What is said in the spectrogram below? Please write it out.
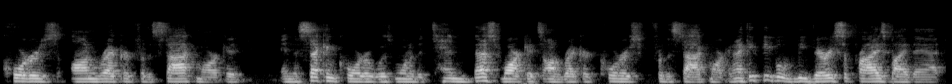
quarters on record for the stock market. And the second quarter was one of the 10 best markets on record quarters for the stock market. And I think people would be very surprised by that,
